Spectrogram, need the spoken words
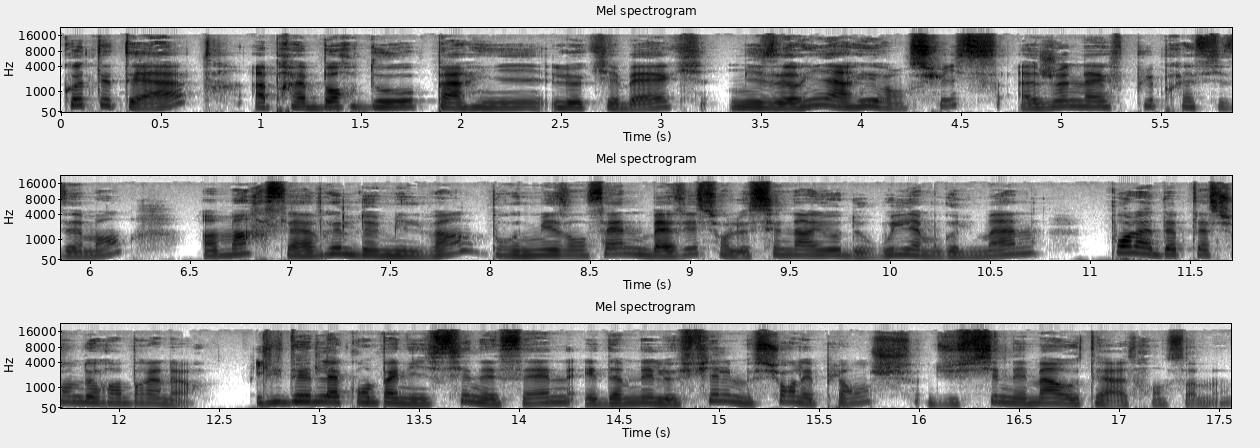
Côté théâtre, après Bordeaux, Paris, le Québec, Misery arrive en Suisse, à Genève plus précisément, en mars et avril 2020 pour une mise en scène basée sur le scénario de William Goldman pour l'adaptation de Rob L'idée de la compagnie Cinécène est d'amener le film sur les planches, du cinéma au théâtre en somme.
